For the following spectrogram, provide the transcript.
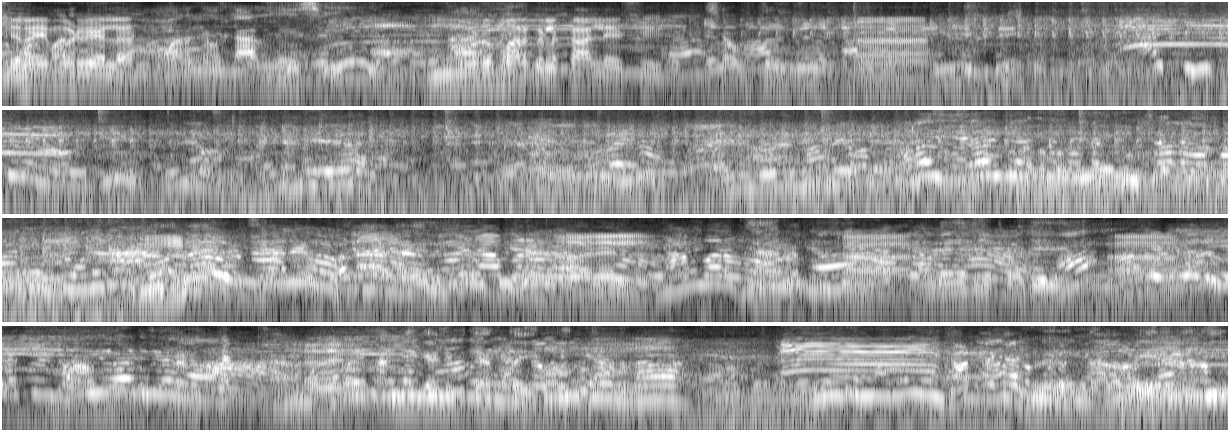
ఇరవై మూడు వేల? మరకలు కాళ్ళు వేసి మూడు మార్కులు కాళ్ళు వేసి ఆ. పదమూడు వేలు ఆరేళ్ళు ఆ. ఆ. అదే. అన్ని కలిపితే ఎంత అయింది నలభై ఎనిమిది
